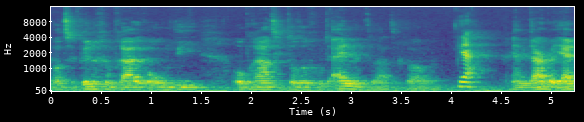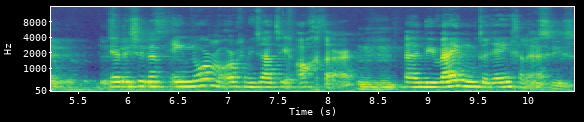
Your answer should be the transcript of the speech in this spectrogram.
wat ze kunnen gebruiken om die operatie tot een goed einde te laten komen. Ja. En daar ben jij dan weer. de Ja, er zit een specialist. enorme organisatie achter Mhm. eh, die wij moeten regelen. Precies.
